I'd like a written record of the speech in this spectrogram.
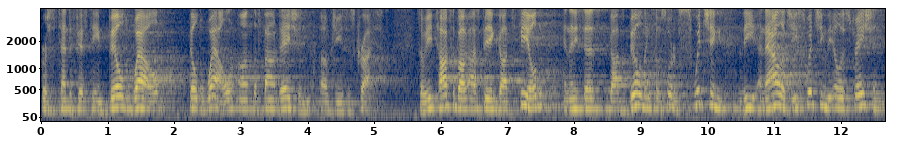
Verses 10 to 15 build well, build well on the foundation of Jesus Christ. So he talks about us being God's field, and then he says God's building. So, sort of switching the analogy, switching the illustration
